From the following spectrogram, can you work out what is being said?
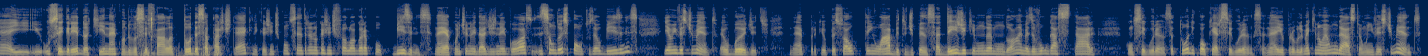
É, e, e, o segredo aqui, né, quando você fala toda essa parte técnica, a gente concentra no que a gente falou agora há pouco, business, né, a continuidade de negócio, e são dois pontos, é o business e é o investimento, é o budget, né, porque o pessoal tem o hábito de pensar desde que mundo é mundo, ah, mas eu vou gastar com segurança, toda e qualquer segurança, né, e o problema é que não é um gasto, é um investimento.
